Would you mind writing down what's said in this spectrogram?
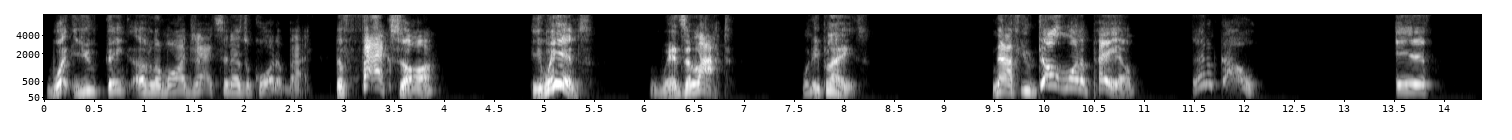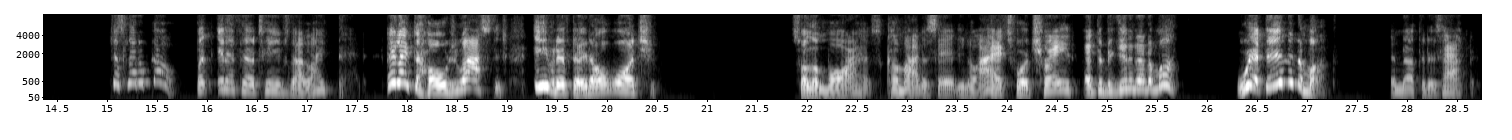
what you think of Lamar Jackson as a quarterback. The facts are he wins. Wins a lot when he plays. Now, if you don't want to pay him, let him go. If just let him go. But NFL teams not like that. They like to hold you hostage, even if they don't want you. So Lamar has come out and said, you know, I asked for a trade at the beginning of the month. We're at the end of the month, and nothing has happened.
